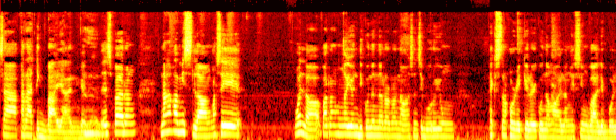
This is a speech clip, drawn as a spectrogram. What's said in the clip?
sa Karatig Bayan, ganyan. Mm. Tapos parang, nakakamiss lang kasi, wala, parang ngayon di ko na nararanasan. Siguro yung extracurricular ko na nga lang is yung volleyball,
